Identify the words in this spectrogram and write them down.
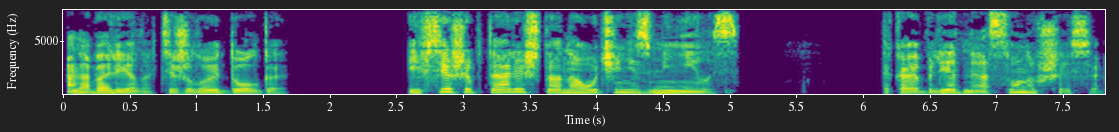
Она болела, тяжело и долго, и все шептали, что она очень изменилась. Такая бледная, осунувшаяся,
